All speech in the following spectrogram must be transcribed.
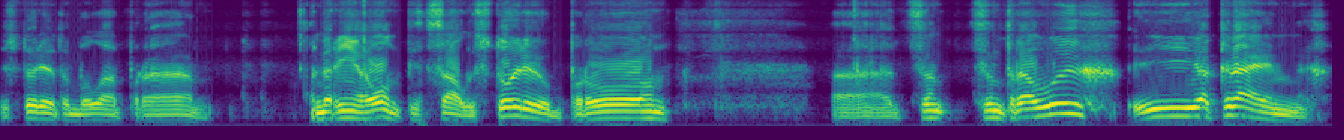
история это была про, вернее, он писал историю про центровых и окраинных.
